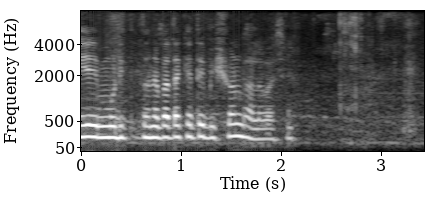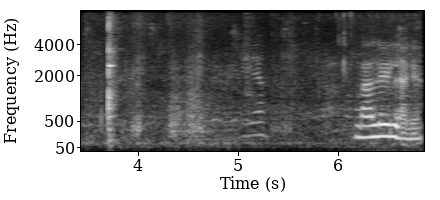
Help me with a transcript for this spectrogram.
ইয়ে মুড়িতে ধনে পাতা খেতে ভীষণ ভালোবাসি। ভালোই লাগে।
